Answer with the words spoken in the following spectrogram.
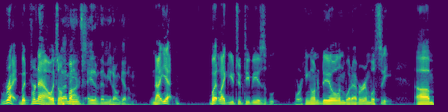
right, but for now it's on that Fox. means eight of them you don't get them. Not yet. But like YouTube TV is working on a deal and whatever, and we'll see. Um,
